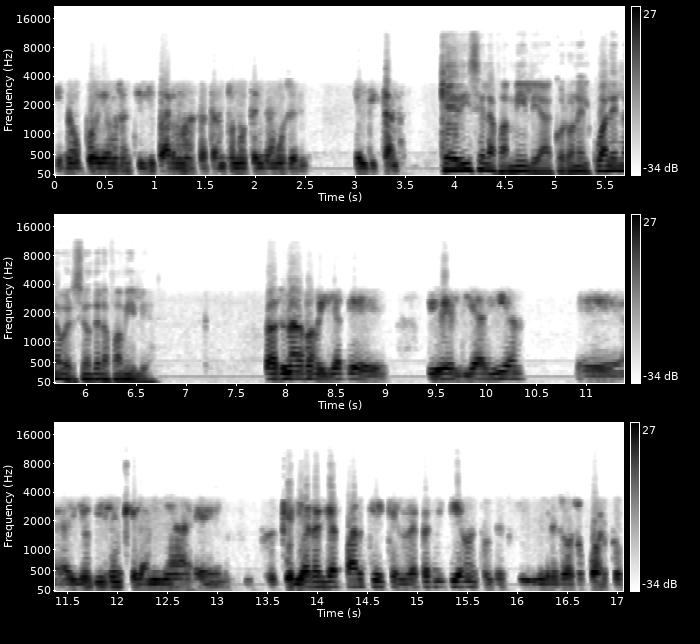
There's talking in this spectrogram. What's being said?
y no podríamos anticiparnos hasta tanto no tengamos el, el dictamen. ¿Qué dice la familia, coronel? ¿Cuál es la versión de la familia? Es una familia que vive el día a día. Eh, ellos dicen que la niña eh, quería salir al parque y que no le permitieron, entonces ingresó a su cuarto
